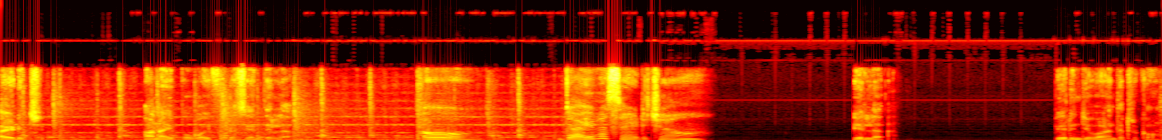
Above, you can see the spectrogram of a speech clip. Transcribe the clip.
ஆயிடுச்சு. ஆனா இப்போ ஒய்ஃபோட சேர்ந்து இல்ல. ஓ டைவர்ஸ் ஆயிடுச்சா? இல்ல. பிரிஞ்சு வாழ்ந்துட்டு இருக்கோம்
